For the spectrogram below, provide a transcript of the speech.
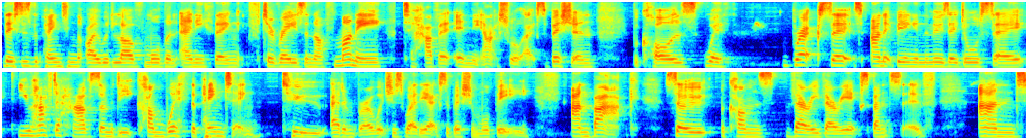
this is the painting that I would love more than anything to raise enough money to have it in the actual exhibition. Because with Brexit and it being in the Musée d'Orsay, you have to have somebody come with the painting to Edinburgh, which is where the exhibition will be, and back. So it becomes very, very expensive. And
